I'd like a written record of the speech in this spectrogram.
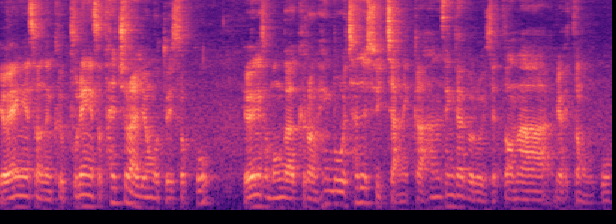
여행에서는 그 불행에서 탈출하려는 것도 있었고 여행에서 뭔가 그런 행복을 찾을 수 있지 않을까 하는 생각으로 이제 떠나려 했던 거고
